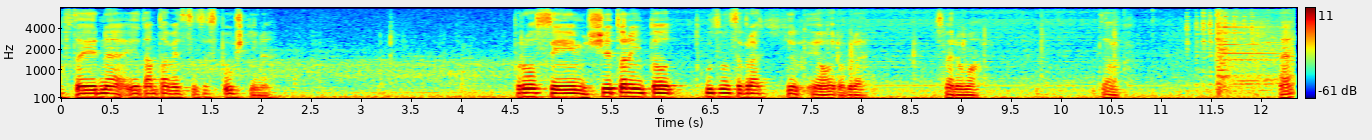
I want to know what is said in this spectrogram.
A v té jedné je tam ta věc, co se spouští, ne? Prosím, že to není to, odkud jsme se vrátili. Jo, dobré. Jsme doma. Tak. Ne?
